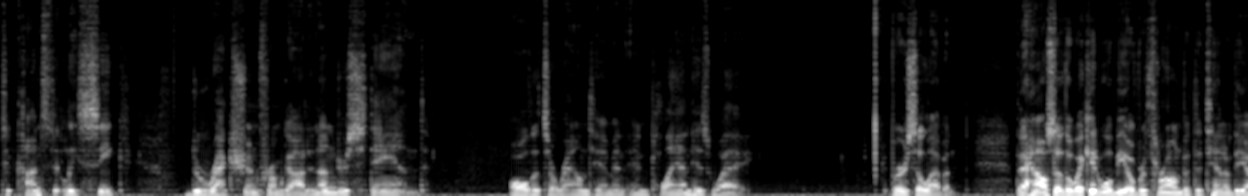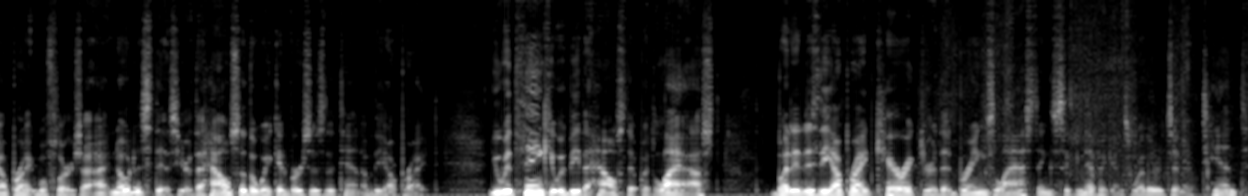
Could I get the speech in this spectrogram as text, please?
to constantly seek direction from God and understand all that's around him and, and plan his way. Verse 11. The house of the wicked will be overthrown, but the tent of the upright will flourish. I, I notice this here the house of the wicked versus the tent of the upright. You would think it would be the house that would last, but it is the upright character that brings lasting significance, whether it's in a tent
